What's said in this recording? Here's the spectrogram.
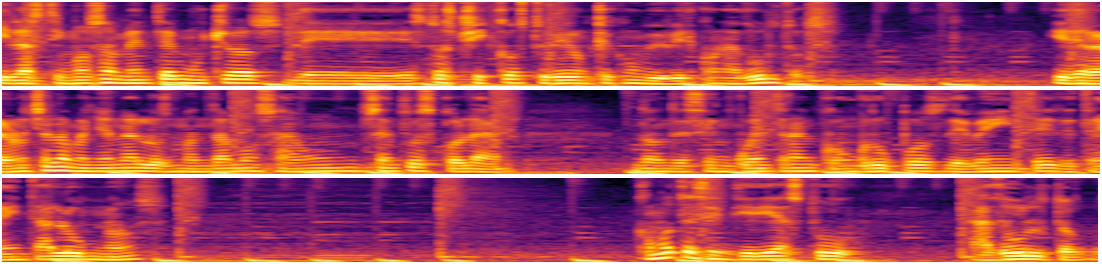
Y lastimosamente muchos de estos chicos tuvieron que convivir con adultos. Y de la noche a la mañana los mandamos a un centro escolar donde se encuentran con grupos de 20, de 30 alumnos. ¿Cómo te sentirías tú, adulto,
